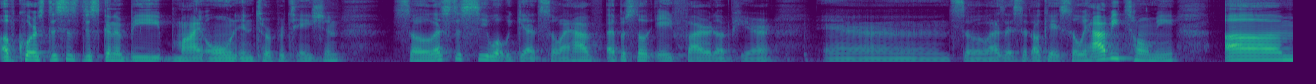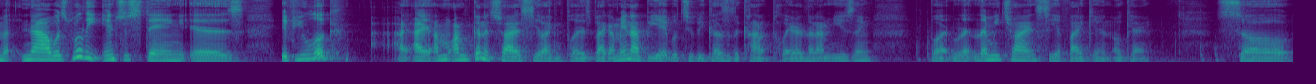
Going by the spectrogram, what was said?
of course, this is just going to be my own interpretation. So let's just see what we get. So I have episode 8 fired up here. And so, as I said, okay, so we have Hitomi. Um, now, what's really interesting is if you look, I, I, I'm, I'm going to try to see if I can play this back. I may not be able to because of the kind of player that I'm using. But let, let me try and see if I can. Okay. So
